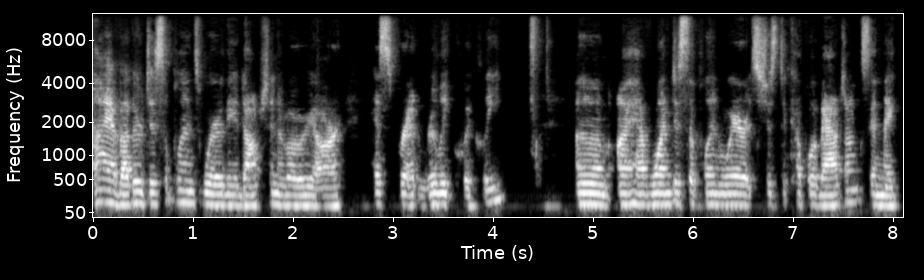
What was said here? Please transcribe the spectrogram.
I have other disciplines where the adoption of OER has spread really quickly. Um, I have one discipline where it's just a couple of adjuncts and they,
